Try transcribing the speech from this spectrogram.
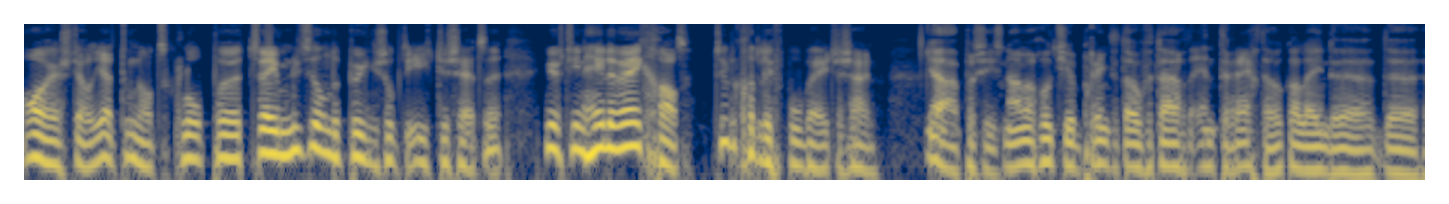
al hersteld. Ja, toen had Klopp uh, twee minuten om de puntjes op de i te zetten. Nu heeft hij een hele week gehad. Natuurlijk gaat Liverpool beter zijn. Ja, precies. Nou, maar goed, je brengt het overtuigend en terecht ook. Alleen de, de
